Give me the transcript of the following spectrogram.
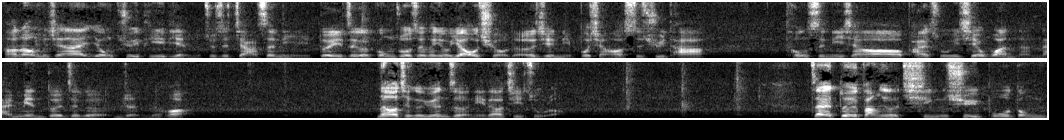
好，那我们现在用具体一点的，就是假设你对这个工作是很有要求的，而且你不想要失去他，同时你想要排除一些万难来面对这个人的话，那有几个原则你一定要记住了。在对方有情绪波动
